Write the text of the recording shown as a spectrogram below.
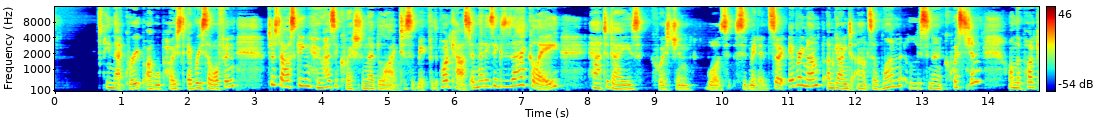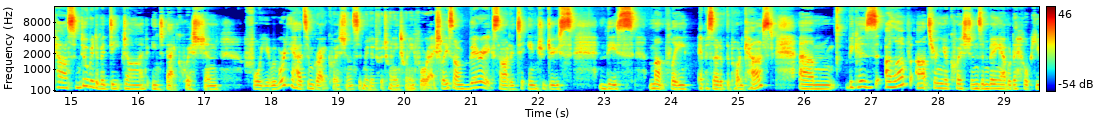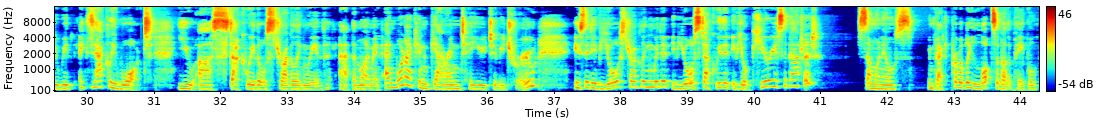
In that group, I will post every so often just asking who has a question they'd like to submit for the podcast. And that is exactly how today's question was submitted. So every month I'm going to answer one listener question on the podcast and do a bit of a deep dive into that question for you. We've already had some great questions submitted for 2024 actually, so I'm very excited to introduce this monthly episode of the podcast um, because I love answering your questions and being able to help you with exactly what you are stuck with or struggling with at the moment. And what I can guarantee you to be true is that if you're struggling with it, if you're stuck with it, if you're curious about it, someone else, in fact, probably lots of other people,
